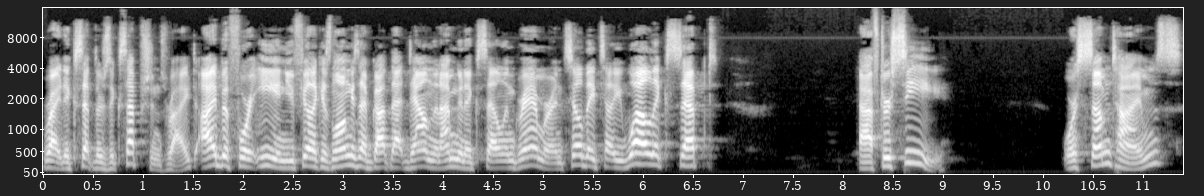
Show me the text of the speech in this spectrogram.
Right, except there's exceptions, right? I before E, and you feel like as long as I've got that down, then I'm going to excel in grammar until they tell you, well, except after C. Or sometimes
